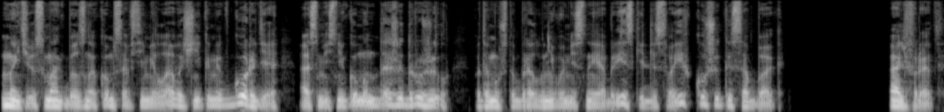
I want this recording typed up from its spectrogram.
Мэтью Смак был знаком со всеми лавочниками в городе, а с мясником он даже дружил, потому что брал у него мясные обрезки для своих кошек и собак. «Альфред»,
